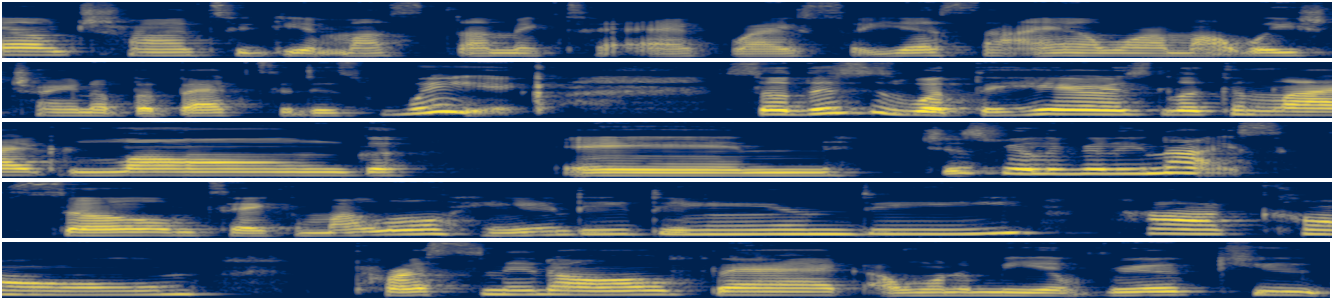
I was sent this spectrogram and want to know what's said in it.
am trying to get my stomach to act right. So yes, I am wearing my waist trainer, but back to this wig. So this is what the hair is looking like, long and just really, really nice. So I'm taking my little handy dandy hot comb, pressing it all back. I want to be a real cute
